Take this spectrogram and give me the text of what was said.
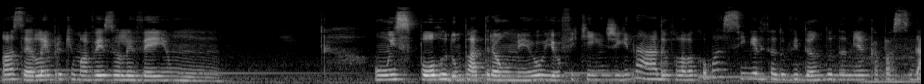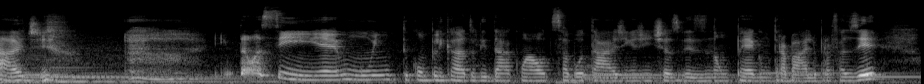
Nossa, eu lembro que uma vez eu levei um um esporro de um patrão meu e eu fiquei indignada. Eu falava, como assim ele tá duvidando da minha capacidade? Então, assim, é muito complicado lidar com a autossabotagem. A gente às vezes não pega um trabalho para fazer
